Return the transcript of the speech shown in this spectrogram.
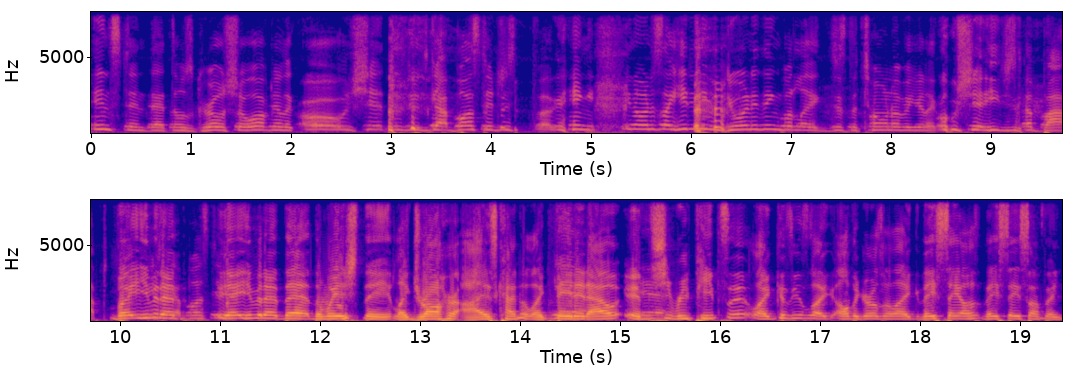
instant that those girls show up. They're like, "Oh shit, this dude's got busted." Just fucking hanging. You know, and it's like he didn't even do anything, but like just the tone of it, you're like, "Oh shit, he just got bopped." But even at yeah, even at that, the way sh- they like draw her eyes kind of like faded out, and yeah. she repeats it like because he's like all the girls are like they say uh, they say something,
